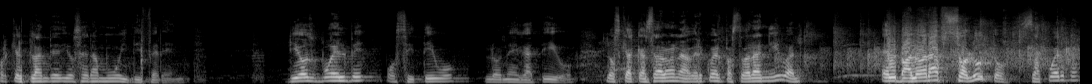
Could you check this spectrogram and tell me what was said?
porque el plan de Dios era muy diferente. Dios vuelve positivo lo negativo. Los que alcanzaron a ver con el pastor Aníbal, el valor absoluto, ¿se acuerdan?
